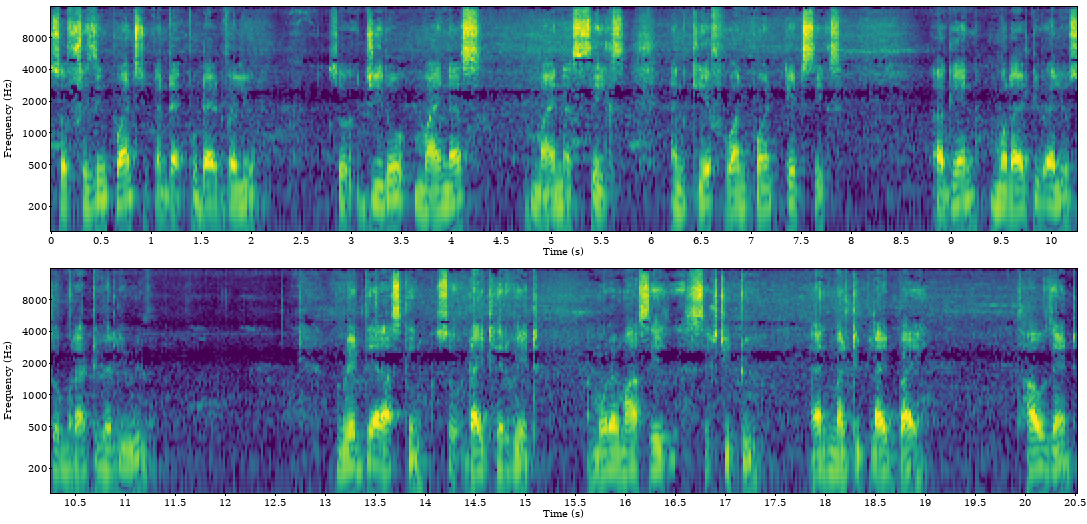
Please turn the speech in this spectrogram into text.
So freezing points you can put that value. So 0 minus minus 6 and kf 1.86 again molarity value. So molarity value is weight they are asking. So right here weight molar mass is 62 and multiplied by 1000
